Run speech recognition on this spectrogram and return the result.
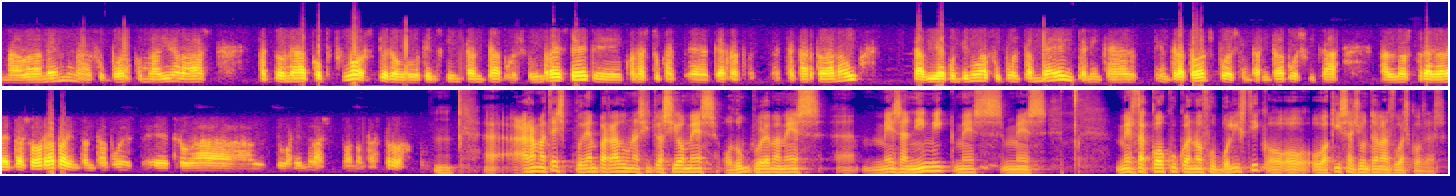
malauradament, el futbol com la vida a vegades et dona cops forts, però tens que intentar pues, fer un reset, eh, quan has tocat eh, terra, pues, aixecar-te de nou, la vida continua, el futbol també, i tenim que, entre tots, pues, intentar pues, ficar el nostre granet de sorra per intentar pues, eh, treure el juvenil de les on es troba. Mm. Ara mateix podem parlar d'una situació més, o d'un problema més, eh, més anímic, més, més, més de coco que no futbolístic, o, o, o aquí s'ajunten les dues coses?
